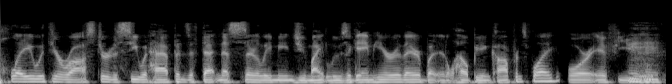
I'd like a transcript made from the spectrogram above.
play with your roster to see what happens, if that necessarily means you might lose a game here or there, but it'll help you in conference play, or if you mm-hmm.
